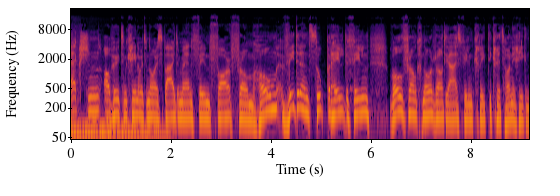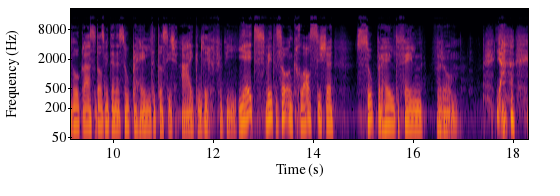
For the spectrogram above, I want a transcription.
Action ab heute im Kino mit dem neuen Spider-Man-Film Far From Home. Wieder ein Superheldenfilm. Wolfram Knorr, Radio 1 Filmkritiker. Jetzt habe ich irgendwo gelesen, dass mit diesen Superhelden, das ist eigentlich vorbei. Jetzt wieder so ein klassischer Superheldenfilm. Warum? Ja,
